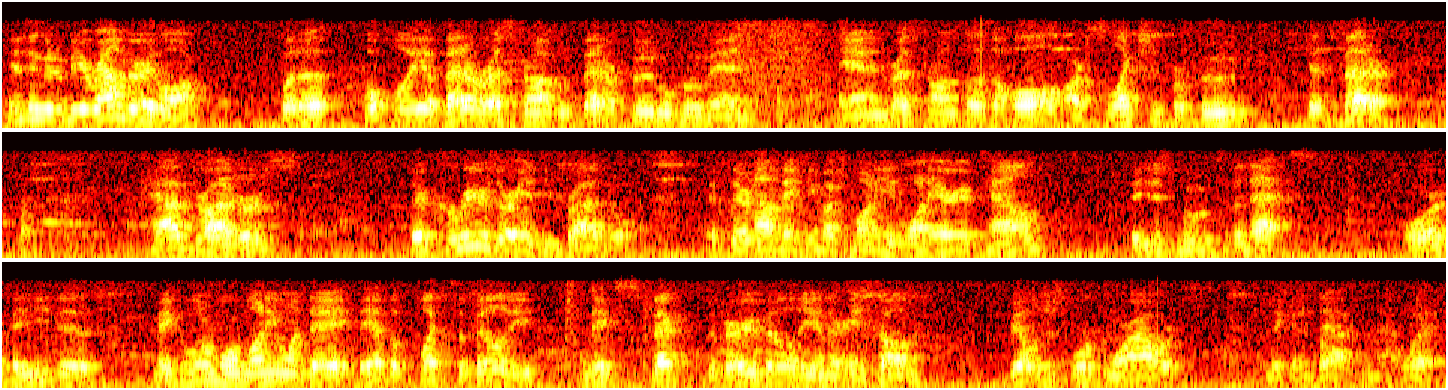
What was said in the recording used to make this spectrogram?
isn't going to be around very long. But a, hopefully a better restaurant with better food will move in, and restaurants as a whole, our selection for food gets better. Cab drivers, their careers are anti-fragile. If they're not making much money in one area of town, they just move to the next. Or if they need to make a little more money one day, they have the flexibility and they expect the variability in their income to be able to just work more hours. And they can adapt in that way.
